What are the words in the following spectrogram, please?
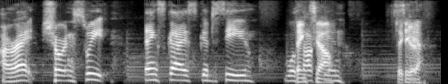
All right, short and sweet. Thanks, guys. Good to see you. We'll Thanks, talk Al. soon. Take See care. ya.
